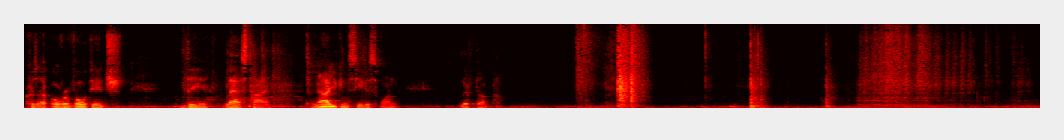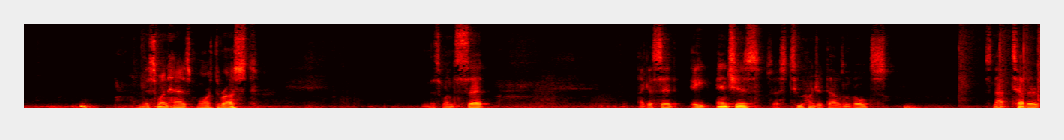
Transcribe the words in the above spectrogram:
because I over voltage the last time. So now you can see this one lift up. This one has more thrust. This one's set, like I said, 8 inches. So that's 200,000 volts. It's not tethered.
